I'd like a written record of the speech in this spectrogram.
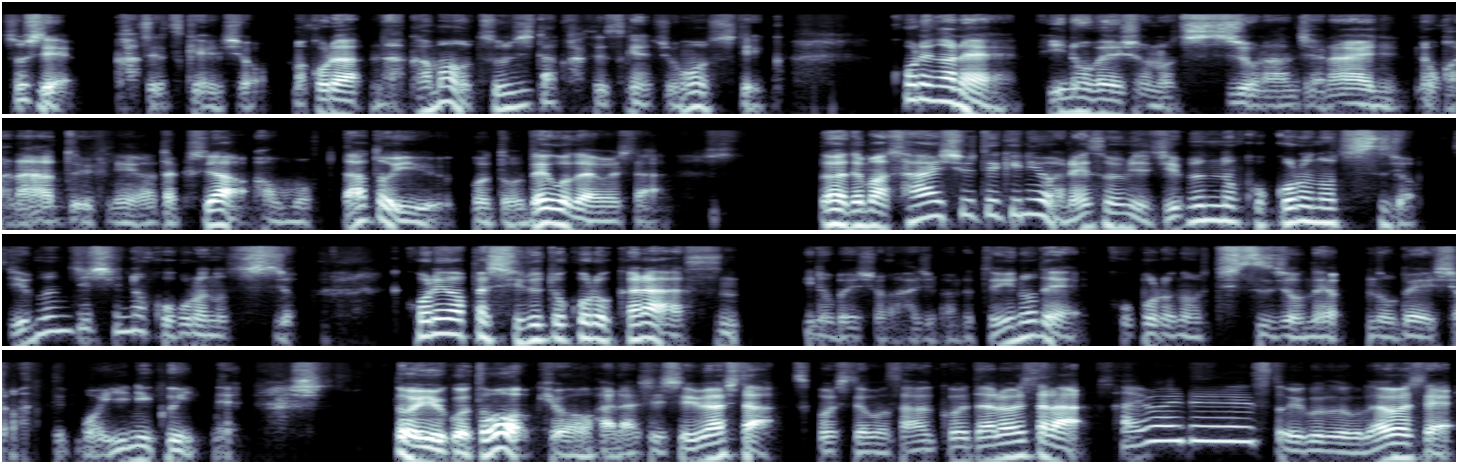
そして仮説検証。まあ、これは仲間を通じた仮説検証をしていく。これがね、イノベーションの秩序なんじゃないのかなというふうに私は思ったということでございました。だからで、まあ最終的にはね、そういう意味で自分の心の秩序、自分自身の心の秩序、これをやっぱり知るところからイノベーションが始まるというので、心の秩序のイノベーションってもう言いにくいね。ということを今日お話ししてみました。少しでも参考になりましたら幸いです。ということでございまして、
